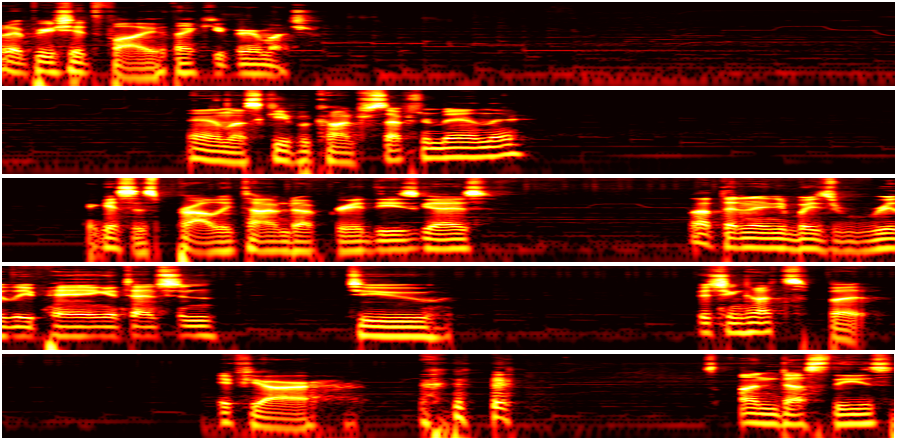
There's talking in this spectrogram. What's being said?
But I appreciate the follow. Thank you very much. And let's keep a contraception band there. I guess it's probably time to upgrade these guys. Not that anybody's really paying attention to fishing huts, but if you are, let's undust these.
